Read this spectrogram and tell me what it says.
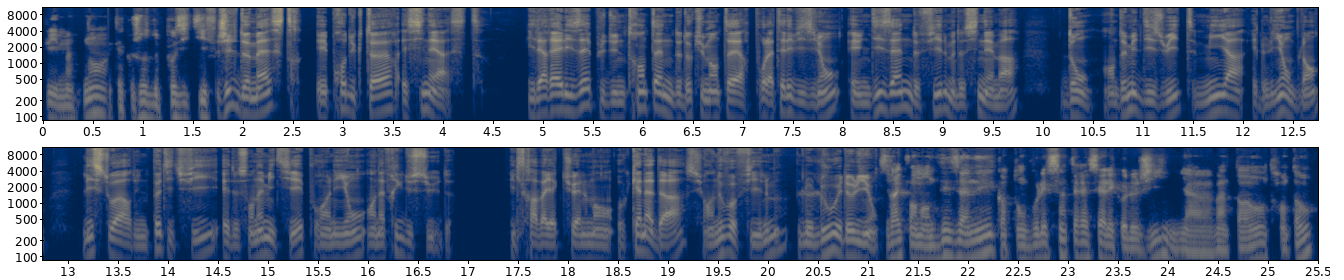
puis maintenant quelque chose de positif. Gilles Demestre est producteur et cinéaste. Il a réalisé plus d'une trentaine de documentaires pour la télévision et une dizaine de films de cinéma, dont, en 2018, Mia et le lion blanc, l'histoire d'une petite fille et de son amitié pour un lion en Afrique du Sud. Il travaille actuellement au Canada sur un nouveau film, Le loup et le lion. C'est vrai que pendant des années, quand on voulait s'intéresser à l'écologie, il y a 20 ans, 30 ans,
